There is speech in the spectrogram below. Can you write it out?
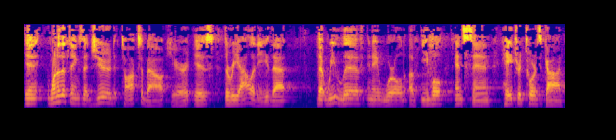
in, one of the things that Jude talks about here is the reality that that we live in a world of evil and sin, hatred towards God,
